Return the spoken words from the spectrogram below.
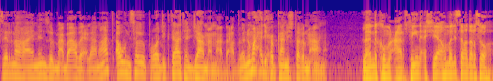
صرنا ننزل مع بعض إعلانات أو نسوي projects الجامعة مع بعض لأنه ما حد يحب كان يشتغل معانا. لأنكم عارفين أشياء هم لسه ما درسوها.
